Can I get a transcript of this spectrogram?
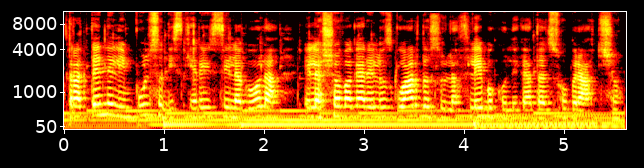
Trattenne l'impulso di schiarirsi la gola e lasciò vagare lo sguardo sulla flebo collegata al suo braccio.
